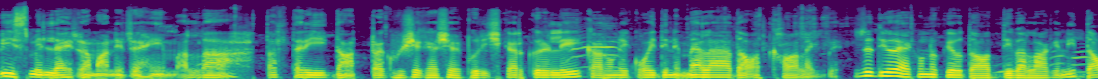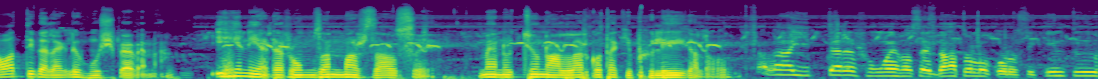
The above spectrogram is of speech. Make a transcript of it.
বিসমিল্লাহ রহমানির রহিম। আল্লাহ, তাড়াতাড়ি দাঁতটা ঘুষে ঘাসে পরিষ্কার করলে কারণে কয়দিনে মেলা দাওয়াত খাওয়া লাগবে। যদিও এখনও কেউ দাওয়াত দিবা লাগেনি, দাওয়াত দিবা লাগলে হুঁশ পাবে না। ইহেনি একটা রমজান মাস যাওছে। মানুষজন আল্লাহর কথা কি ভুলেই গেল। আল্লাহ, ইফতারের সময় হচ্ছে দাঁতলো করছি, কিন্তু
